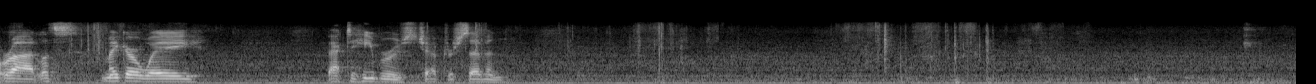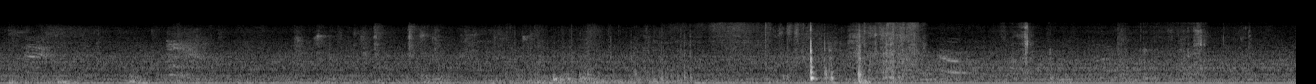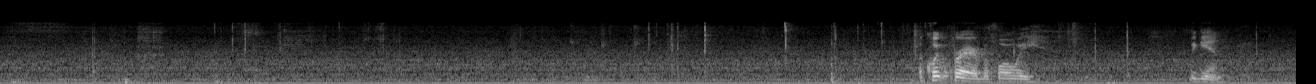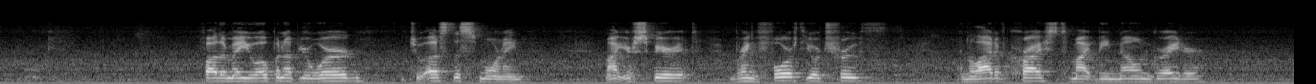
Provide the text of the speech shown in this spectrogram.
All right, let's make our way back to Hebrews chapter 7. quick prayer before we begin. Father, may you open up your word to us this morning. Might your spirit bring forth your truth, and the light of Christ might be known greater.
